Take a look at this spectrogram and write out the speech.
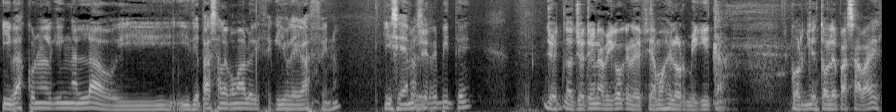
y vas con alguien al lado y, y te pasa algo malo y dices que yo que gafe, ¿no? Y si además Sí. se repite, Yo, no, yo tenía un amigo que le decíamos el hormiguita. Porque todo le pasaba a él.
